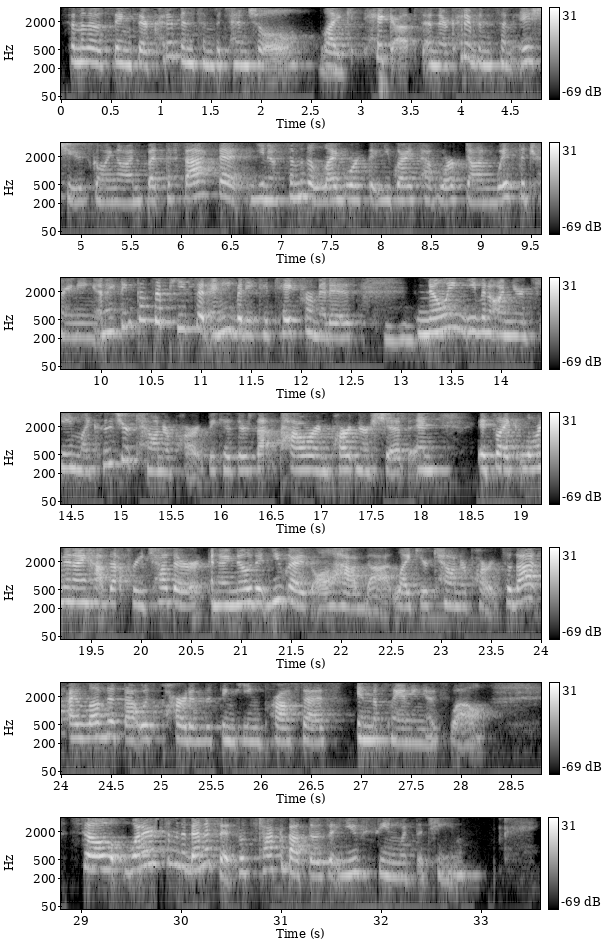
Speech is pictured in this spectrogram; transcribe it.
some of those things there could have been some potential like hiccups and there could have been some issues going on but the fact that you know some of the legwork that you guys have worked on with the training and i think that's a piece that anybody could take from it is mm-hmm. knowing even on your team like who's your counterpart because there's that power and partnership and it's like lauren and i have that for each other and i know that you guys all have that like your counterpart. So that i love that that was part of the thinking process in the planning as well so, what are some of the benefits? Let's talk about those that you've seen with the team.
